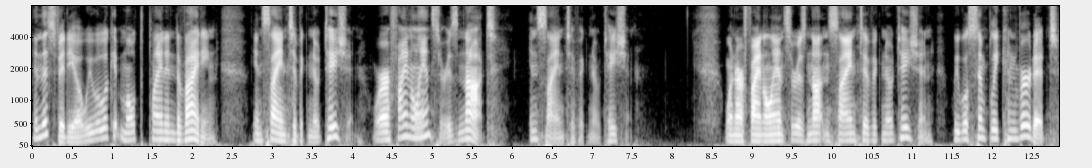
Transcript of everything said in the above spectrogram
In this video, we will look at multiplying and dividing in scientific notation, where our final answer is not in scientific notation. When our final answer is not in scientific notation, we will simply convert it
